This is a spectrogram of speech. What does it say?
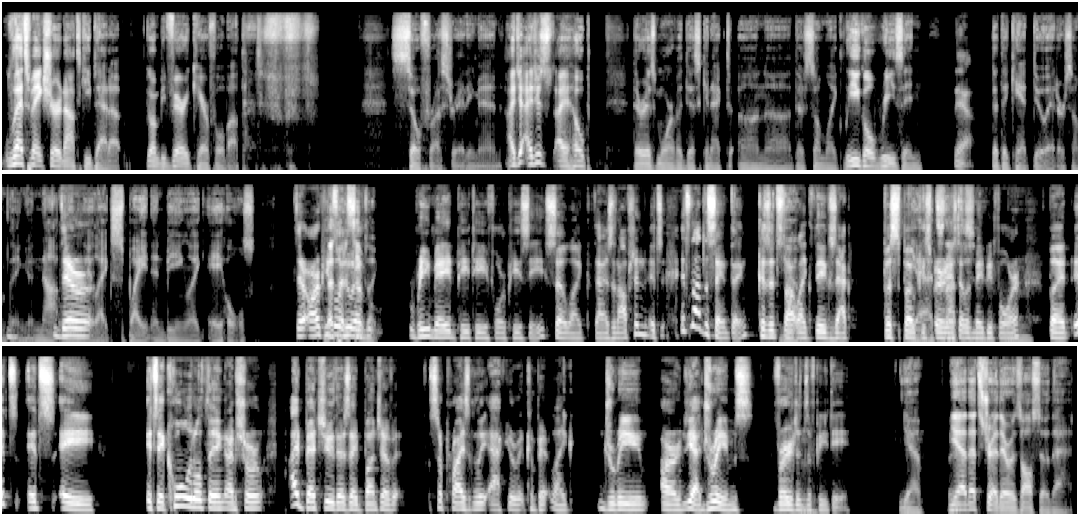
Let's make sure not to keep that up. Going to be very careful about that. so frustrating, man. I, I just I hope there is more of a disconnect on uh, there's some like legal reason Yeah. that they can't do it or something, and not There- literally, like spite and being like a holes. There are people who have like. Remade PT for PC, so like that is an option. It's it's not the same thing because it's Yeah. not like the exact bespoke Yeah, experience that was made before. Mhm. But it's it's a it's a cool little thing. I'm sure. I bet you there's a bunch of surprisingly accurate compare like dream or yeah dreams versions of Mm. PT. Yeah. Yeah, that's true. There was also that.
